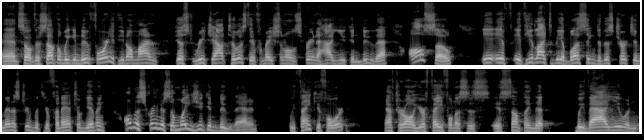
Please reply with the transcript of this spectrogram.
And so, if there's something we can do for you, if you don't mind, just reach out to us. The information on the screen of how you can do that. Also, if, if you'd like to be a blessing to this church and ministry with your financial giving, on the screen are some ways you can do that. And we thank you for it. After all, your faithfulness is, is something that we value and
